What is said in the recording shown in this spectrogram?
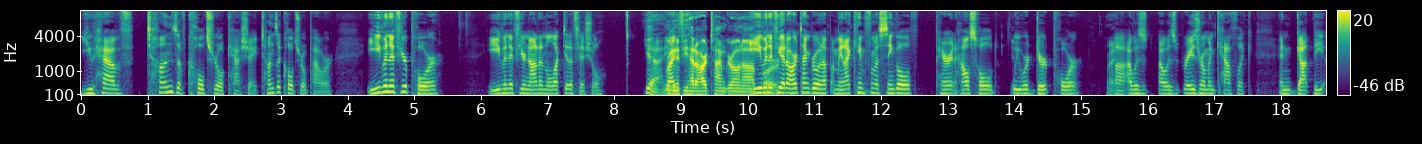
you have tons of cultural cachet, tons of cultural power, even if you're poor, even if you're not an elected official. yeah even Right. if you had a hard time growing up even if you had a hard time growing up. I mean, I came from a single parent household. We were dirt poor. Right. Uh, I was I was raised Roman Catholic and got the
